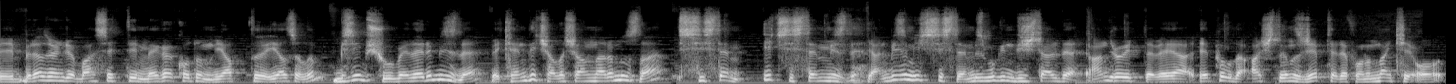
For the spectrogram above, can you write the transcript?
e, biraz önce bahsettiğim Megakod'un yaptığı yazılım bizim şubelerimizle ve kendi çalışanlarımızla sistem iç sistemimizdi. Yani bizim iç sistemimiz bugün dijitalde Android'de veya Apple'da açtığınız cep telefonundan ki o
